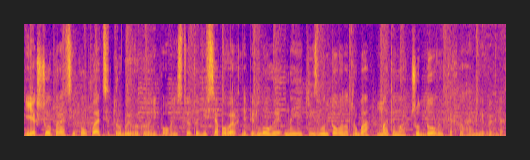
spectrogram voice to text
Якщо операції по укладці труби виконані повністю, тоді вся поверхня підлоги, на якій змонтована труба, матиме чудовий техногенний вигляд.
